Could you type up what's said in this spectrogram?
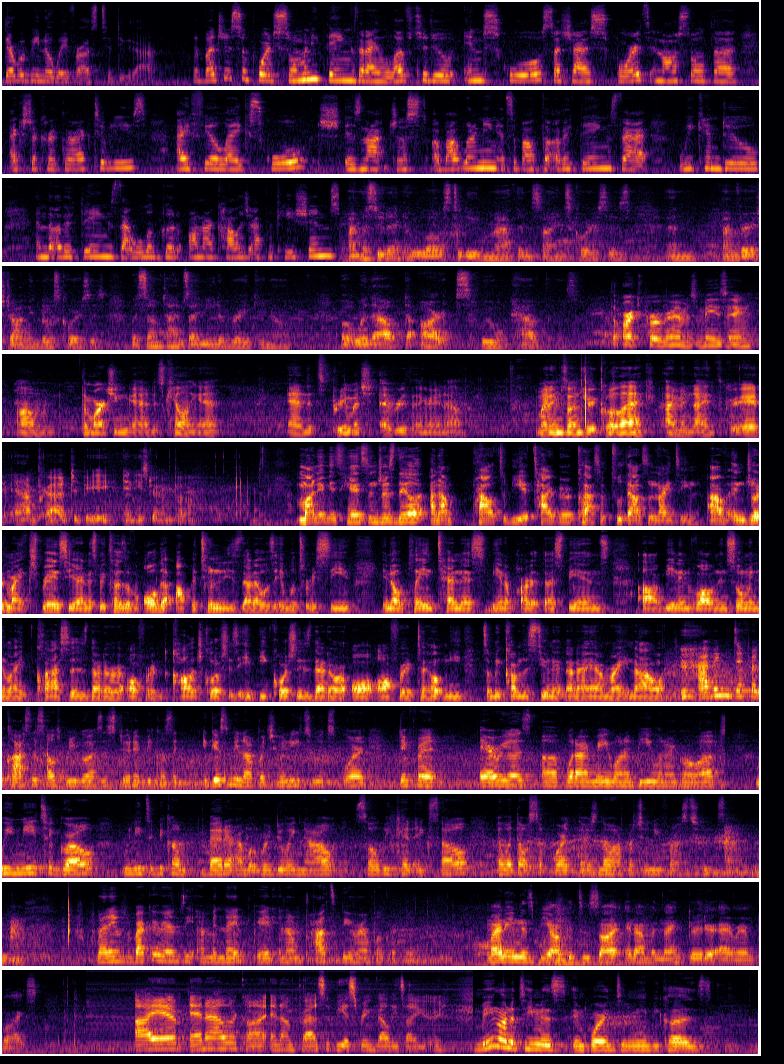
there would be no way for us to do that. The budget supports so many things that I love to do in school, such as sports and also the extracurricular activities. I feel like school is not just about learning, it's about the other things that we can do and the other things that will look good on our college applications. I'm a student who loves to do math and science courses, and I'm very strong in those courses. But sometimes I need a break, you know. But without the arts, we won't have those. The arts program is amazing. Um, the marching band is killing it, and it's pretty much everything right now. My name is Andre Kolak, I'm in ninth grade, and I'm proud to be in East Ramapo. My name is Hanson Drisdale, and I'm proud to be a Tiger class of 2019. I've enjoyed my experience here, and it's because of all the opportunities that I was able to receive. You know, playing tennis, being a part of Thespians, uh, being involved in so many like classes that are offered, college courses, AP courses that are all offered to help me to become the student that I am right now. Having different classes helps me grow as a student because it, it gives me an opportunity to explore different areas of what I may want to be when I grow up. We need to grow. We need to become better at what we're doing now so we can excel. And without support, there's no opportunity for us to excel. My name is Rebecca Ramsey. I'm in ninth grade, and I'm proud to be a Ramapo Griffin. My name is Bianca Toussaint, and I'm a ninth grader at Ramapo High School. I am Anna Alarcon, and I'm proud to be a Spring Valley Tiger. Being on a team is important to me because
